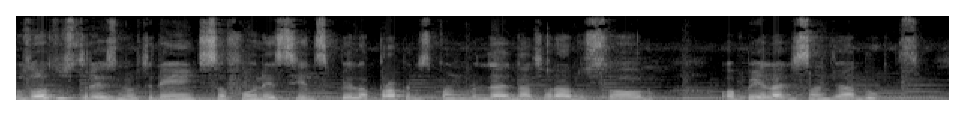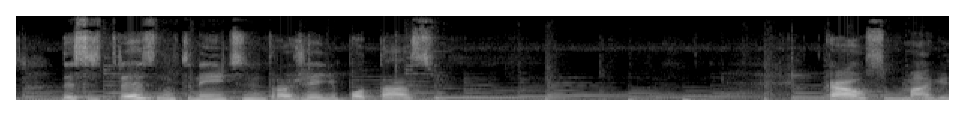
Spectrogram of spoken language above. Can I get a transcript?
Os outros três nutrientes são fornecidos pela própria disponibilidade natural do solo ou pela adição de adubos. Desses três nutrientes, nitrogênio potássio cálcio, mag...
